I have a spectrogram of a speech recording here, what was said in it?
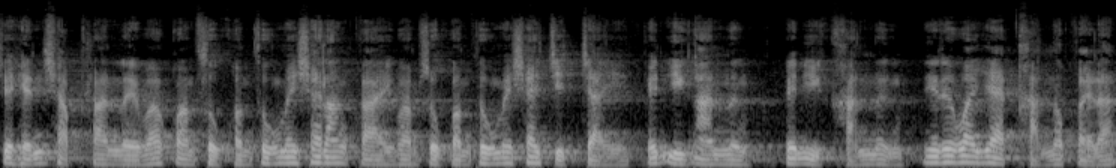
จะเห็นฉับพลันเลยว่าความสุขความทุกข์ไม่ใช่ร่างกาย ความสุขความทุกข์ไม่ใช่จิตใจ เป็นอีกอันหนึ่งเป็นอีกขันหนึ่งนี่เรียกว่าแยกขันออกไปแล้ว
